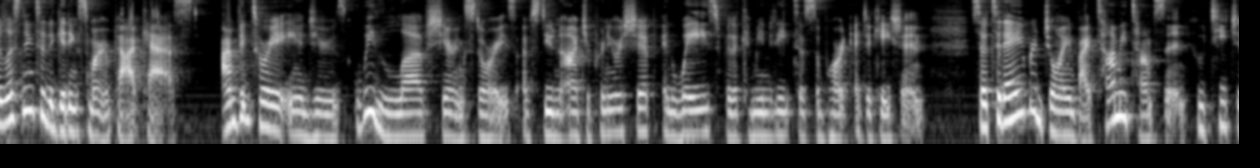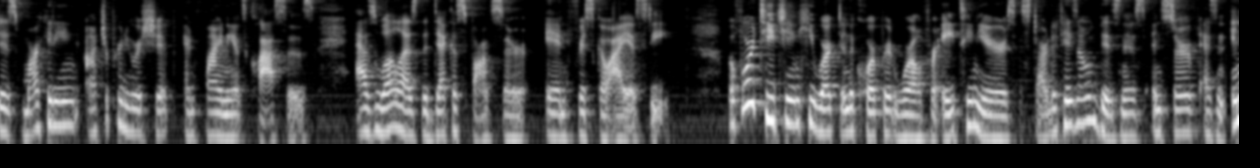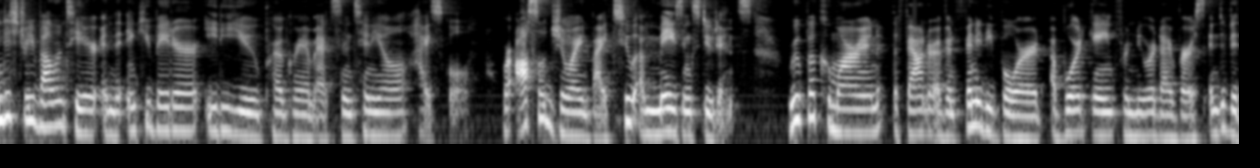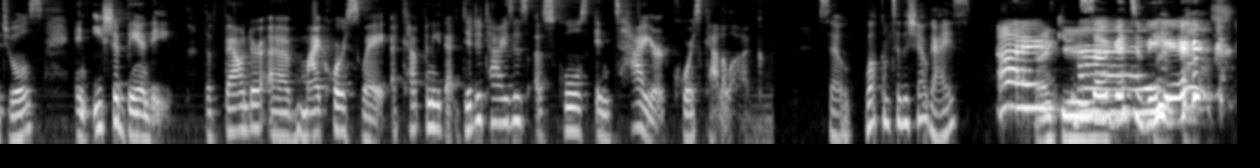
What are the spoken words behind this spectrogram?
You're listening to the Getting Smart podcast. I'm Victoria Andrews. We love sharing stories of student entrepreneurship and ways for the community to support education. So today we're joined by Tommy Thompson, who teaches marketing, entrepreneurship, and finance classes, as well as the DECA sponsor in Frisco ISD. Before teaching, he worked in the corporate world for 18 years, started his own business, and served as an industry volunteer in the INCubatoredu program at Centennial High School. We're also joined by two amazing students. Rupa Kumaran, the founder of Infiniti Board, a board game for neurodiverse individuals, and Esha Bandi, the founder of MyCourseWay, a company that digitizes a school's entire course catalog. So, welcome to the show, guys. Hi. Thank you. So good to be here.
